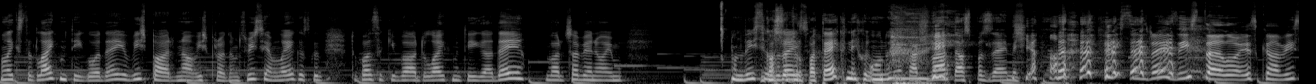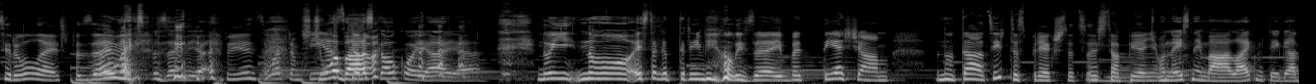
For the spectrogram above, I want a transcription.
Man liekas, tad laikmetīgo dēļu vispār nav izprotams. Visiem liekas, ka tu pasaki vārdu laikmetīgā dēļa, vārdu savienojumu. Un tu tur uzreiz, pa tehniku Un- vienkārši vārtās pa zemi. jā, visi uzreiz iztēlojas, kā visi rulējas pa zemi. Rulējas pa zemi, jā. Viens otram pieskaro. kaut ko, jā, jā. Nu, nu, es tagad trivializēju, bet tiešām nu, tāds ir tas priekšstats. Es tā pieņemu. Un īstenībā laikmatīgā,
